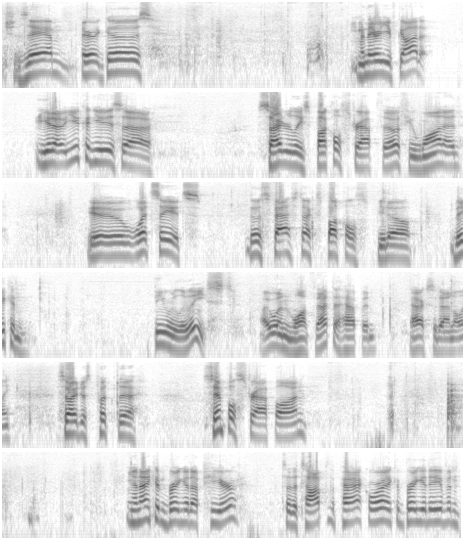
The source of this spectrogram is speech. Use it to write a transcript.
Shazam, there it goes. And there you've got it. You know, you could use a side release buckle strap though if you wanted. You know, let's say it's those Fastex buckles, you know, they can be released. I wouldn't want that to happen accidentally. So I just put the simple strap on and I can bring it up here to the top of the pack or I could bring it even,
